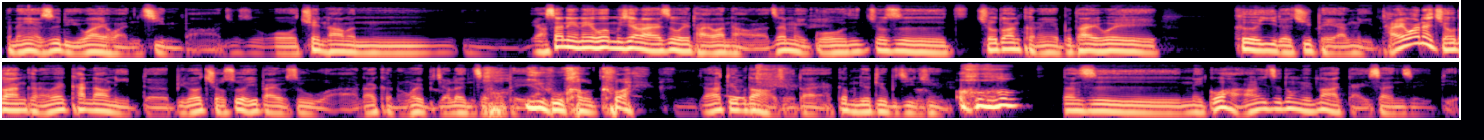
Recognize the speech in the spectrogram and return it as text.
可能也是里外环境吧。就是我劝他们，嗯，两三年内混不下来，还是回台湾好了。在美国，就是球端可能也不太会刻意的去培养你。台湾的球团可能会看到你的，比如球速有一百五十五啊，他可能会比较认真的培养。一五好快嗯，可他丢不到好球带、啊，根本就丢不进去。哦，但是美国好像一直都没办法改善这一点。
